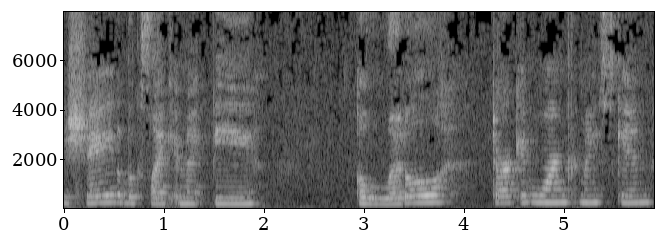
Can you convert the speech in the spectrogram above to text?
The shade looks like it might be a little dark and warm for my skin.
